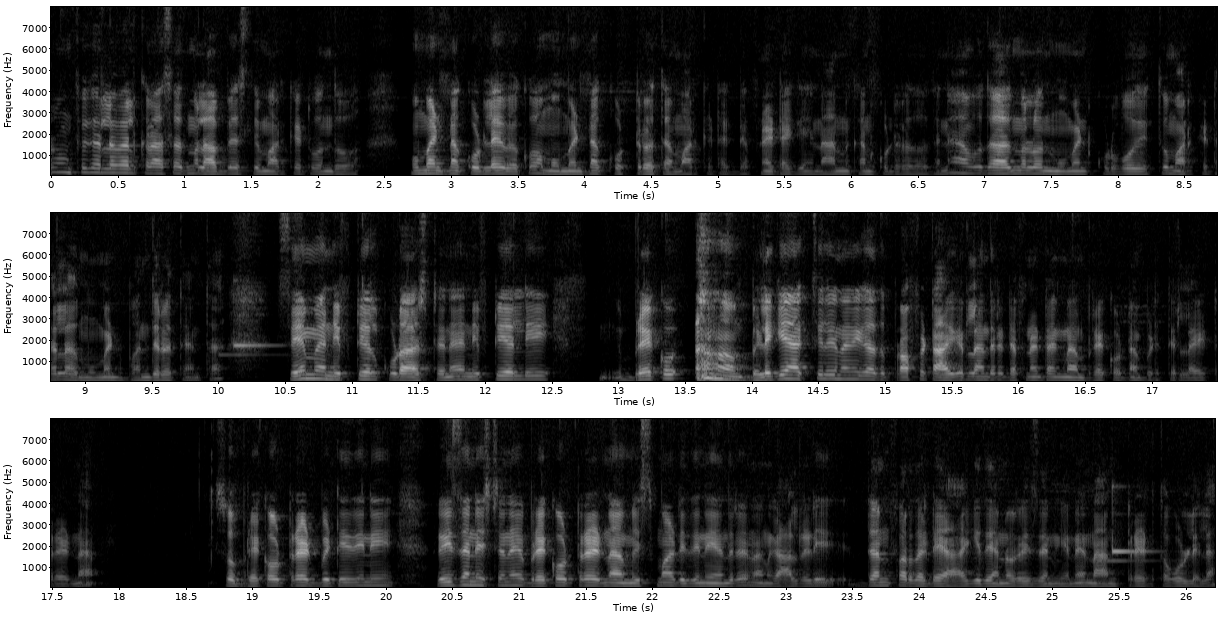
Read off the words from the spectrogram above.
round figure level cross ಆದಮೇಲೆ ಆಬ್ವಿಯಸ್ಲಿ ಮಾರ್ಕೆಟ್ ಒಂದು ಮೂಮೆಂಟ್ನ ಕೊಡಲೇಬೇಕು. ಆ ಮೂಮೆಂಟ್ನ ಕೊಟ್ಟಿರುತ್ತೆ ಮಾರ್ಕೆಟಾಗಿ ಡೆಫಿನೆಟಾಗಿ ನಾನು ಅನ್ಕೊಂಡಿರೋದು ಅದನ್ನೇ ಅದಾದಮೇಲೆ ಒಂದು ಮೂಮೆಂಟ್ ಕೊಡ್ಬೋದಿತ್ತು ಮಾರ್ಕೆಟಲ್ಲಿ ಅದು ಮೂಮೆಂಟ್ ಬಂದಿರುತ್ತೆ ಅಂತ. ಸೇಮ್ ನಿಫ್ಟಿಯಲ್ಲಿ ಕೂಡ ಅಷ್ಟೇ ನಿಫ್ಟಿಯಲ್ಲಿ ಬ್ರೇಕ್ ಬೆಳಗ್ಗೆ ಆ್ಯಕ್ಚುಲಿ ನನಗೆ ಅದು ಪ್ರಾಫಿಟ್ ಆಗಿರಲ್ಲ ಅಂದರೆ ಡೆಫಿನೆಟಾಗಿ ನಾನು ಬ್ರೇಕೌಟ್ನ ಬಿಡ್ತಿರಲ್ಲ ಈ ಟ್ರೇಡ್ನ ಸೊ ಬ್ರೇಕೌಟ್ ಟ್ರೇಡ್ ಬಿಟ್ಟಿದ್ದೀನಿ. ರೀಸನ್ ಇಷ್ಟೇ ಬ್ರೇಕೌಟ್ ಟ್ರೇಡ್ನ ಮಿಸ್ ಮಾಡಿದ್ದೀನಿ ಅಂದರೆ ನನಗೆ already done for the day ಆಗಿದೆ ಅನ್ನೋ ರೀಸನ್ಗೇ ನಾನು ಟ್ರೇಡ್ ತೊಗೊಳ್ಳಿಲ್ಲ.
